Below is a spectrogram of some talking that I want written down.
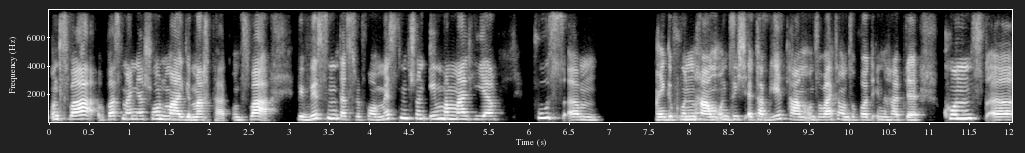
Und zwar, was man ja schon mal gemacht hat. Und zwar, wir wissen, dass Reformisten schon immer mal hier Fuß ähm, gefunden haben und sich etabliert haben und so weiter und so fort innerhalb der Kunst, äh,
